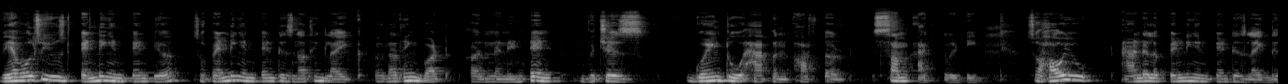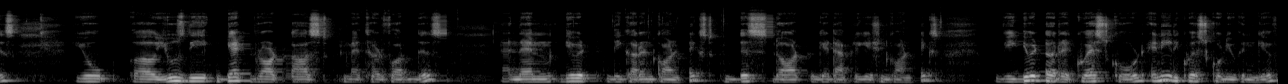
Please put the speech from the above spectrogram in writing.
We have also used pending intent here. So pending intent is nothing like uh, nothing but an, an intent which is going to happen after some activity. So how you handle a pending intent is like this you uh, use the get broadcast method for this and then give it the current context this dot get application context. We give it a request code any request code you can give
